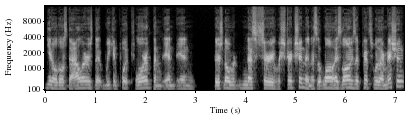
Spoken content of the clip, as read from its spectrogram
you know, those dollars that we can put forth and and and there's no necessary restriction. And as long as long as it fits with our mission,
